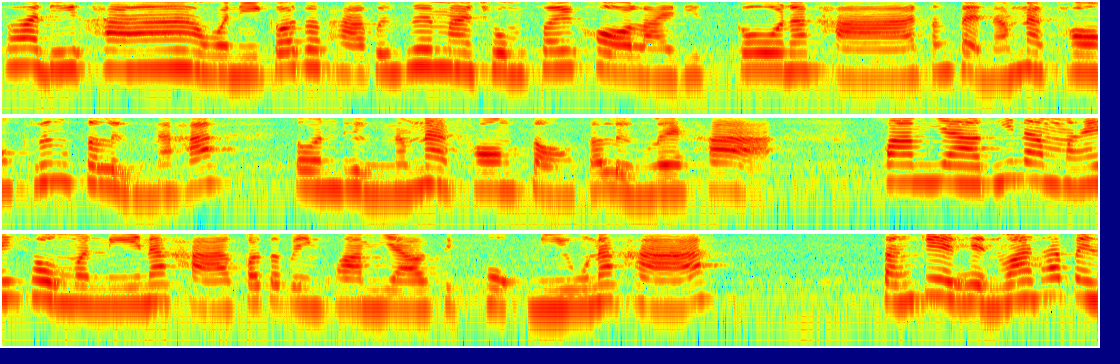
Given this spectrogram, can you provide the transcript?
สวัสดีค่ะ วันนี้ก็จะพาเพื่อนๆมาชมสร้อยคอลายดิสโก้นะคะ ตั้งแต่น้ำหนักทองครึ่งสลึงนะคะ จนถึงน้ำหนักทองสองสลึงเลยค่ะ ความยาวที่นำมาให้ชมวันนี้นะคะ ก็จะเป็นความยาว 16 นิ้วนะคะ สังเกตเห็นว่าถ้าเป็น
